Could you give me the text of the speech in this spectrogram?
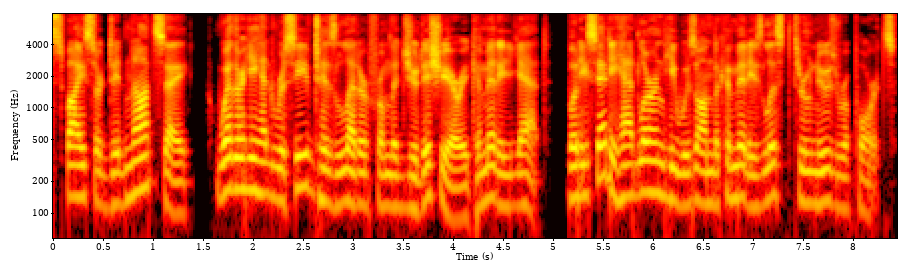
Spicer did not say whether he had received his letter from the Judiciary Committee yet, but he said he had learned he was on the committee's list through news reports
